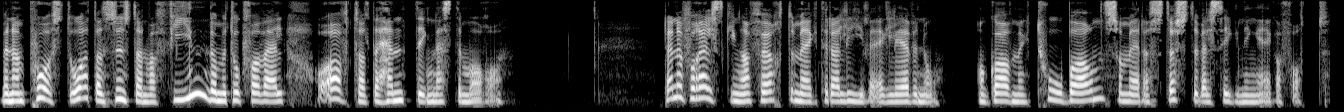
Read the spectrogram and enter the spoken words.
men han påsto at han syntes han var fin da vi tok farvel, og avtalte henting neste morgen. Denne forelskinga førte meg til det livet jeg lever nå, og gav meg to barn som er den største velsigningen jeg har fått.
